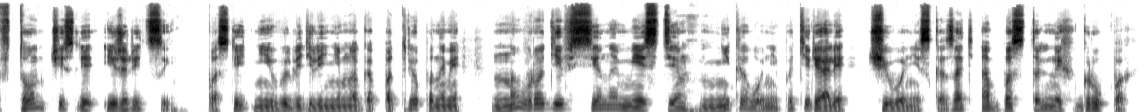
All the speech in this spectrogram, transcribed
в том числе и жрецы. Последние выглядели немного потрепанными, но вроде все на месте, никого не потеряли, чего не сказать об остальных группах.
